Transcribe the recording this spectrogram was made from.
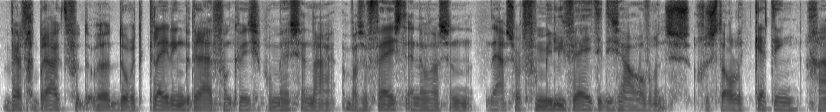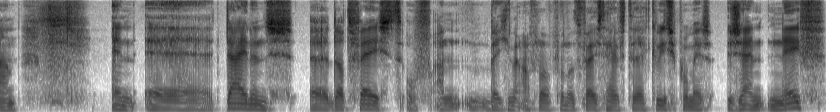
werd gebruikt voor, door het kledingbedrijf van Quincy Promes. En daar was een feest en er was een ja, soort familieveten die zou over een gestolen ketting gaan. En tijdens dat feest, of aan, een beetje na afloop van dat feest, heeft Quincy Promes zijn neef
